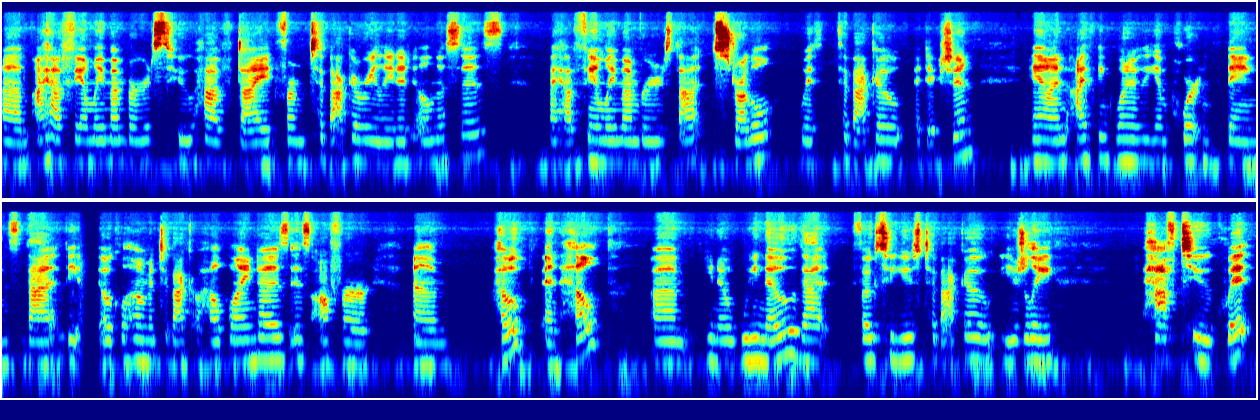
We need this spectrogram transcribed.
Um, I have family members who have died from tobacco related illnesses. I have family members that struggle with tobacco addiction. And I think one of the important things that the Oklahoma Tobacco Helpline does is offer um, hope and help. Um, you know, we know that folks who use tobacco usually have to quit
